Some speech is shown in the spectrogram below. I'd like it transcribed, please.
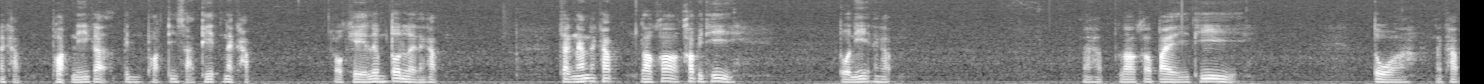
นะครับพอร์ตนี้ก็เป็นพอร์ตที่สาธิตนะครับ โอเค เริ่มต้นเลยนะครับ จากนั้นนะครับเราก็เข้าไปที่ตัวนี้นะครับนะครับ เราก็ไปที่ตัวนะครับ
